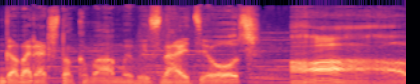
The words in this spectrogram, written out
Говорят, что к вам, и вы знаете уж... «А,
